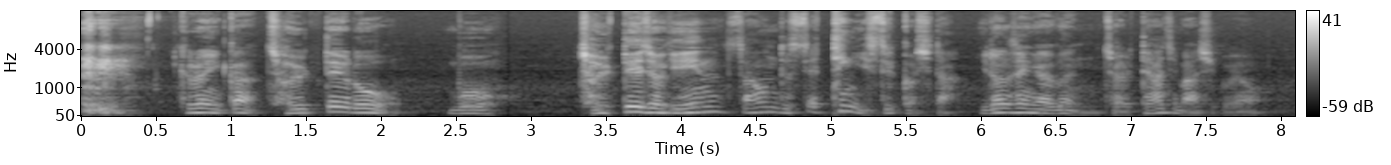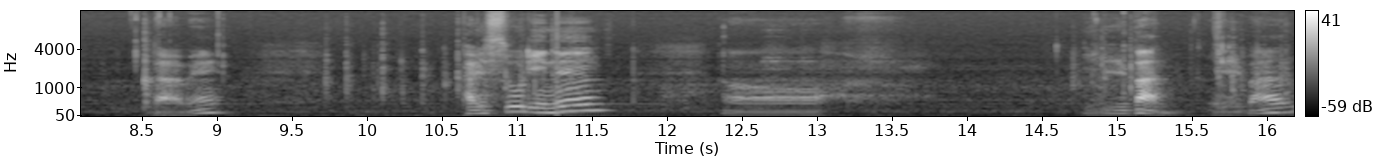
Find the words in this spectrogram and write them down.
그러니까 절대로 뭐 절대적인 사운드 세팅이 있을 것이다. 이런 생각은 절대 하지 마시고요. 그 다음에 발소리는 어 일반 일반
